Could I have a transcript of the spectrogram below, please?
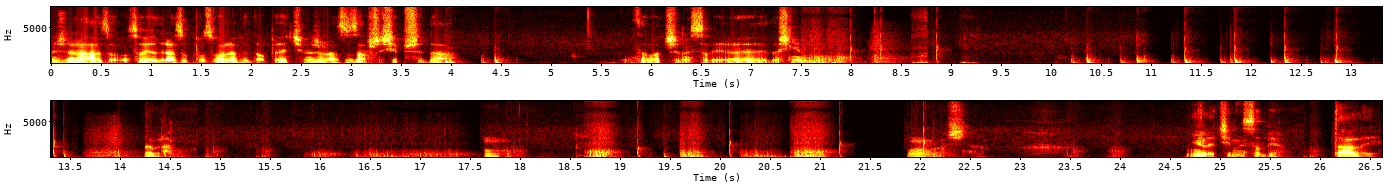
Żelazo, bo sobie od razu pozwolę wydobyć. Żelazo zawsze się przyda. Zobaczymy sobie e, do śniegu. Dobra. Mhm. No właśnie. Nie lecimy sobie dalej,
